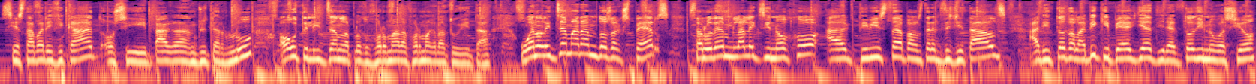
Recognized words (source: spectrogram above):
si està verificat o si paguen Twitter Blue o utilitzen la plataforma de forma gratuïta. Ho analitzem ara amb dos experts. Saludem l'Àlex Hinojo, activista pels drets digitals, editor de la Viquipèdia, director d'innovació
